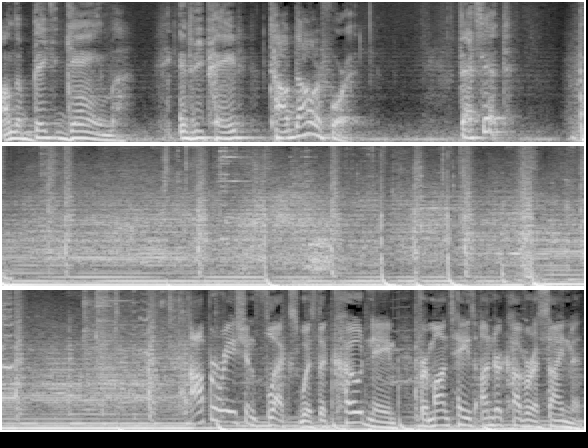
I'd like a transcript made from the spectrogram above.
on the big game and to be paid top dollar for it. That's it. Operation Flex was the code name for Monteilh's undercover assignment.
